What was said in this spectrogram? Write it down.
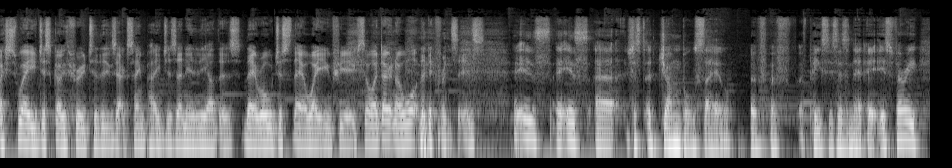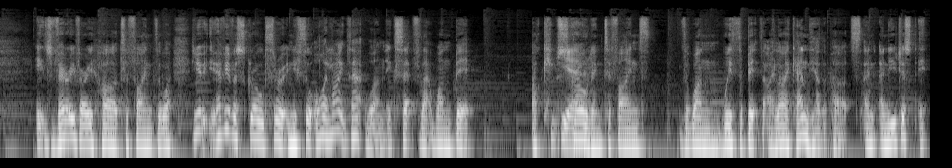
I swear you just go through to the exact same page as any of the others. They're all just there waiting for you. So I don't know what the difference is. It is. It is uh, just a jumble sale of, of, of pieces, isn't it? It is very. It's very very hard to find the one. You, have you ever scrolled through it and you thought, oh, I like that one, except for that one bit. I'll keep Yeah. scrolling to find the one with the bit that I like and the other parts, and and you just it,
